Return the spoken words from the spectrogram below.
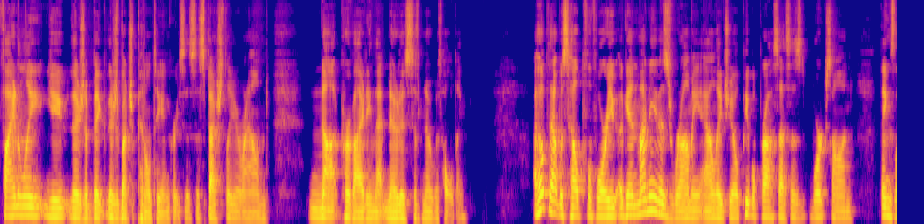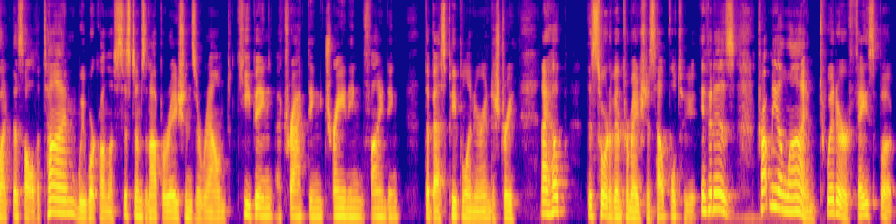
finally, you there's a big there's a bunch of penalty increases, especially around not providing that notice of no withholding. I hope that was helpful for you. Again, my name is Rami Alijil. People Processes works on things like this all the time. We work on the systems and operations around keeping, attracting, training, finding the best people in your industry. And I hope this sort of information is helpful to you. If it is, drop me a line, Twitter, Facebook,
